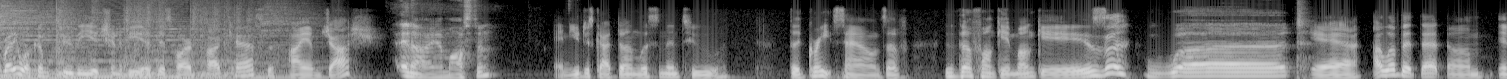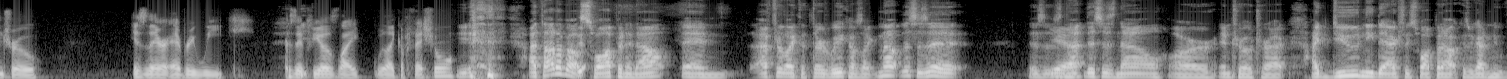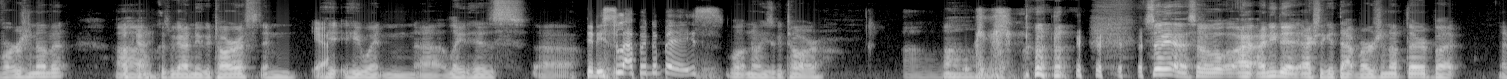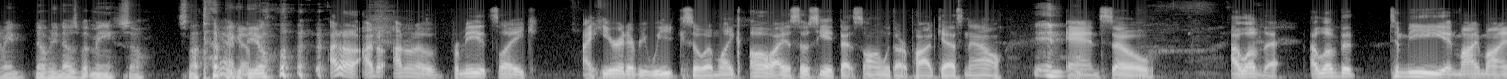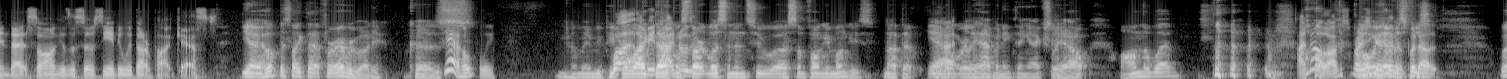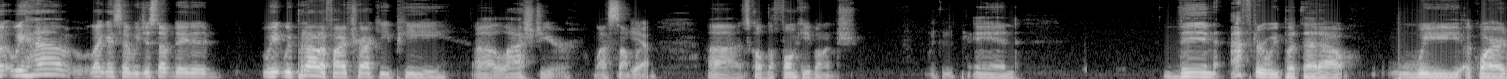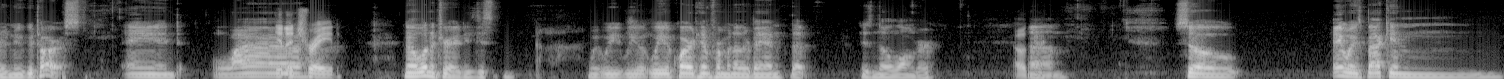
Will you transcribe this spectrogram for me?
Everybody, welcome to the It Shouldn't Be This Hard podcast. I am Josh, And I am Austin. and you just got done listening to the great sounds of the Funky Monkeys. What? Yeah, I love that that um, intro is there every week because it feels like we're like official. Yeah. I thought about swapping it out, and after like the third week, I was like, "No, this is it. This is Yeah. not. This is now our intro track." I do need to actually swap it out because we got a new version of it. Okay. Because we got a new guitarist, and Yeah. he, he went and uh, laid his. Uh, Did he slap in the bass? well, no, he's a guitar. Um, Um, so yeah, so I, I need to actually get that version up there, but I mean, nobody knows but me, so it's not that Yeah, big a deal. I don't, I don't, I don't know. For me, it's like I hear it every week, so I'm like, oh, I associate that song with our podcast now. and, and so I love that. I love that. To me, in my mind, that song is associated with our podcast. Yeah, I hope it's like that for everybody. Because Yeah, hopefully. you know maybe people Well, I like mean, I that and know will start listening to uh, some Funky Monkeys. Not that Yeah. we don't really have anything actually out on the web. I know. I'm surprised all you we guys have haven't put out. Well, we have, like I said, we just updated. We we put out a five track EP uh, last year, last summer. Yeah. Uh, it's called the Funky Bunch, Mhm. and then after we put that out, we acquired a new guitarist, and la- in a trade. no, it wasn't a trade. He just we, we, we, we acquired him from another band that is no longer. Okay. Um, so, anyways, back in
